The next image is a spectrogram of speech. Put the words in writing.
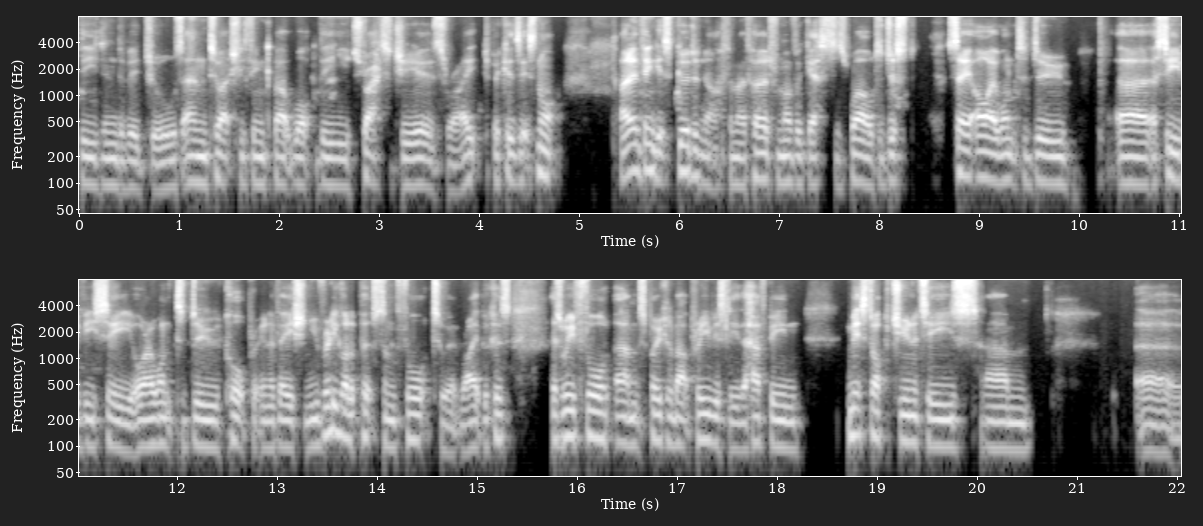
these individuals and to actually think about what the strategy is, right? Because it's not I don't think it's good enough, and I've heard from other guests as well to just say, "Oh, I want to do uh, a CVC or I want to do corporate innovation." You've really got to put some thought to it, right? Because as we've thought um, spoken about previously, there have been missed opportunities, um, uh,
